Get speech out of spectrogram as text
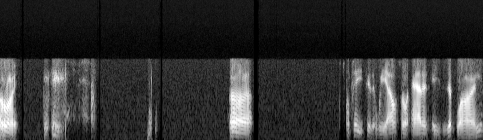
All right. uh, I'll tell you too that we also added a zip line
